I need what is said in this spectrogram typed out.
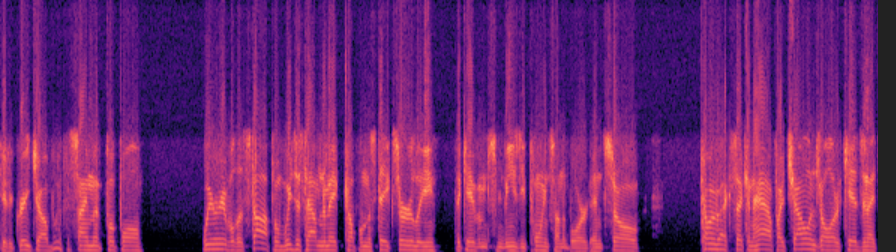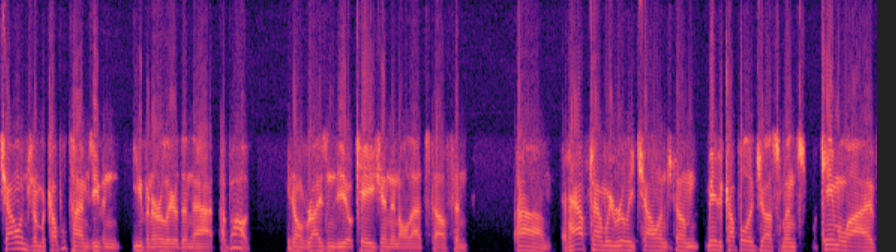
did a great job with assignment football. We were able to stop them. We just happened to make a couple mistakes early that gave them some easy points on the board. And so, coming back second half, I challenged all our kids, and I challenged them a couple times, even even earlier than that, about you know rising to the occasion and all that stuff. And um, at halftime, we really challenged them, made a couple adjustments, came alive.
